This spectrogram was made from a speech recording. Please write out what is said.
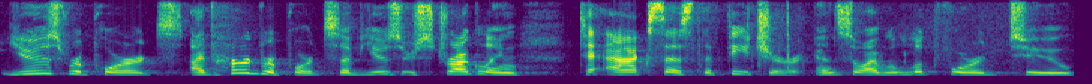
use reports. I've heard reports of users struggling to access the feature, and so I will look forward to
